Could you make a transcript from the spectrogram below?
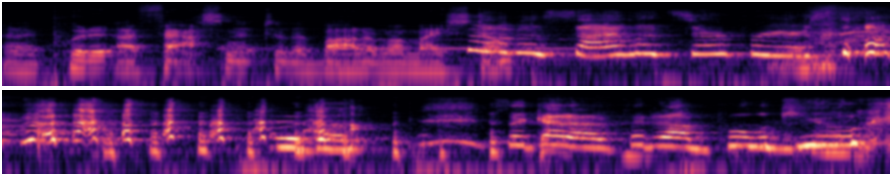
and I put it, I fasten it to the bottom of my stomach. You have a silencer for your stuff. so kind of put it on pool cue.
